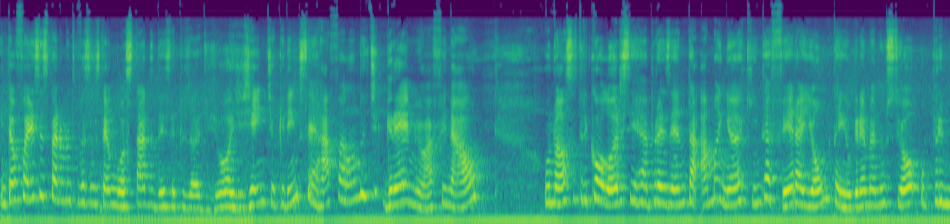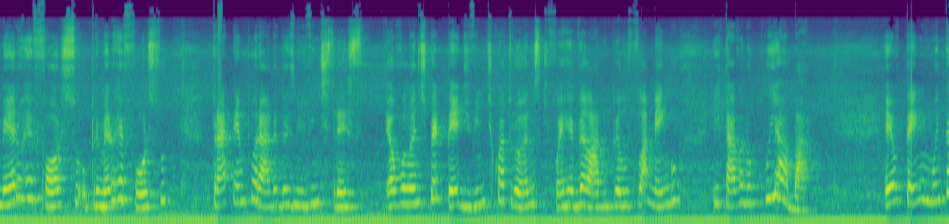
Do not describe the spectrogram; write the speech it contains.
Então foi isso, espero muito que vocês tenham gostado desse episódio de hoje. Gente, eu queria encerrar falando de Grêmio, afinal, o nosso tricolor se representa amanhã, quinta-feira, e ontem o Grêmio anunciou o primeiro reforço, o primeiro reforço para a temporada 2023. É o volante PP de 24 anos que foi revelado pelo Flamengo e estava no Cuiabá. Eu tenho muita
